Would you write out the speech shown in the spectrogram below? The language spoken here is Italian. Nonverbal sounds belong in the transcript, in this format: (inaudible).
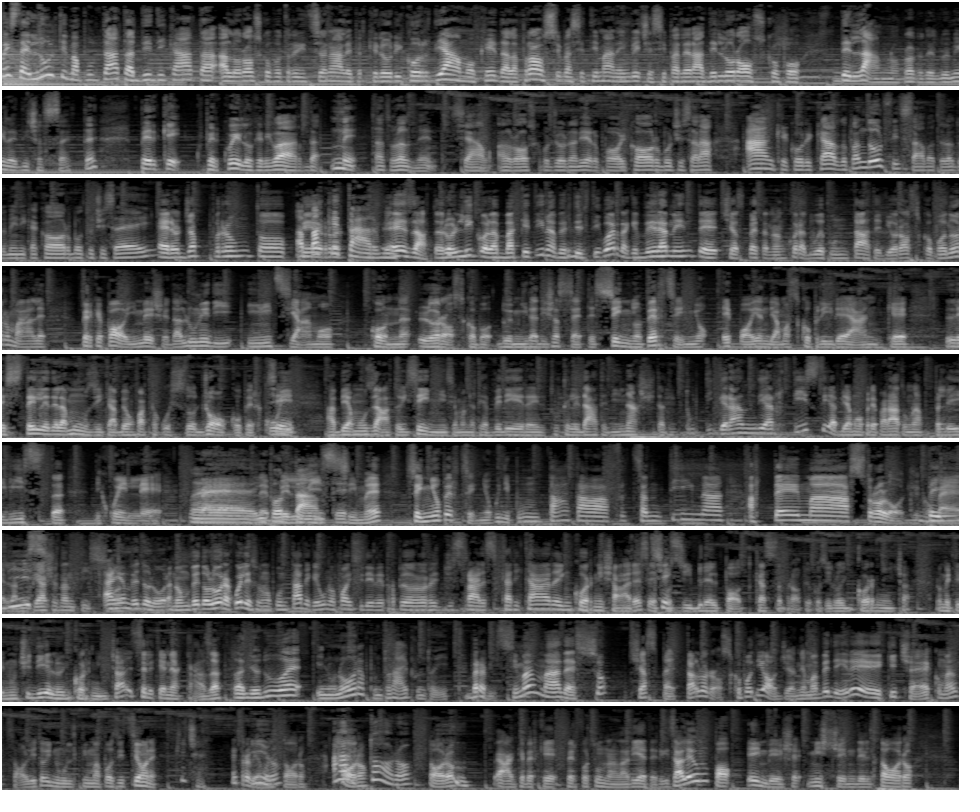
Questa è l'ultima puntata dedicata all'oroscopo tradizionale perché lo ricordiamo che dalla prossima settimana invece si parlerà dell'oroscopo dell'anno, proprio del 2017, perché per quello che riguarda me, naturalmente, siamo all'oroscopo giornaliero, poi Corbo ci sarà anche con Riccardo Pandolfi il sabato e la domenica Corbo, tu ci sei? Ero già pronto A per... bacchettarmi. Esatto, ero lì con la bacchettina per dirti guarda che veramente ci aspettano ancora due puntate di oroscopo normale perché poi invece da lunedì iniziamo con l'oroscopo 2017 segno per segno e poi andiamo a scoprire anche le stelle della musica. Abbiamo fatto questo gioco per cui Sì. abbiamo usato i segni, siamo andati a vedere tutte le date di nascita di tutti i grandi artisti abbiamo preparato una playlist di quelle belle, importanti. bellissime, segno per segno, quindi puntata frizzantina a tema astrologico. Bella, mi piace tantissimo. Ah, io non vedo l'ora. Non vedo l'ora, quelle sono puntate che uno poi si deve proprio registrare, scaricare, incorniciare, se Sì. è possibile, il podcast proprio così lo incornicia, lo mette in un CD e lo incornicia e se le tiene a casa. Radio 2 in un'ora.rai.it. Bravissima, ma adesso ci aspetta l'oroscopo di oggi. Andiamo a vedere chi c'è, come al solito, in ultima posizione. Chi c'è? E troviamo Io? il toro. Ah, toro. toro? Toro. Mm. Anche perché per fortuna l'ariete risale un po' e invece mi scende il toro.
